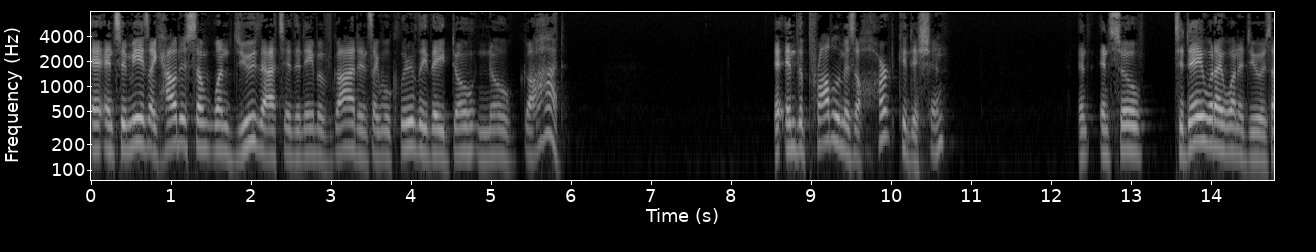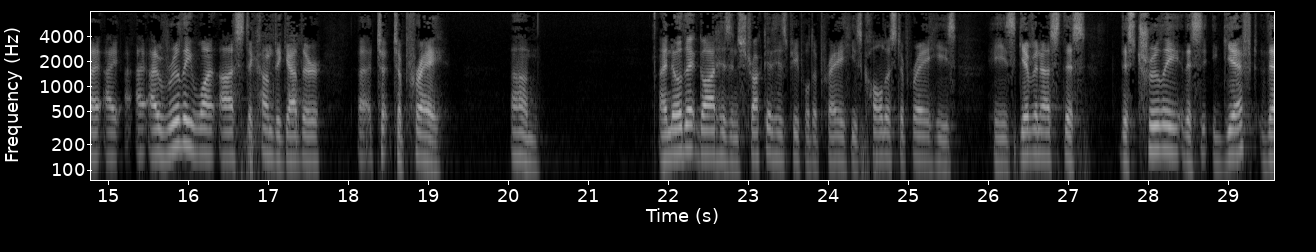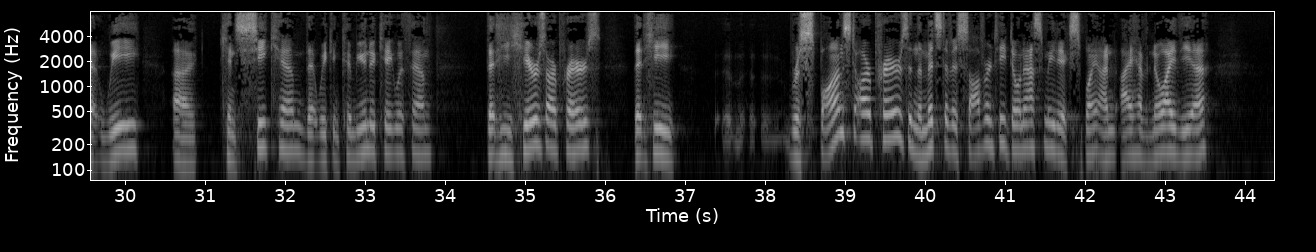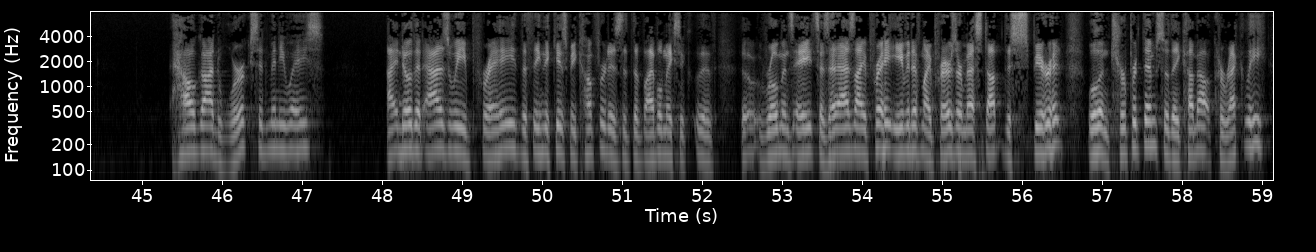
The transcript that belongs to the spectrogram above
And, and to me, it's like, how does someone do that in the name of God? And it's like, well, clearly they don't know God. And the problem is a heart condition. And, and so today, what I want to do is I, I, I really want us to come together uh, to, to pray. Um, I know that God has instructed his people to pray. He's called us to pray. He's, he's given us this, this truly, this gift that we uh, can seek him, that we can communicate with him, that he hears our prayers, that he responds to our prayers in the midst of his sovereignty. Don't ask me to explain. I'm, i have no idea how God works in many ways. I know that as we pray, the thing that gives me comfort is that the Bible makes it, uh, Romans 8 says that as I pray, even if my prayers are messed up, the Spirit will interpret them so they come out correctly.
